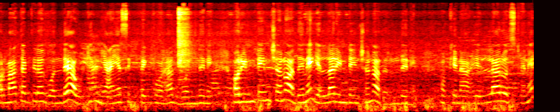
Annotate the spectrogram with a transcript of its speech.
ಅವ್ರು ಮಾತಾಡ್ತಿರೋದು ಒಂದೇ ಅವ್ರಿಗೆ ನ್ಯಾಯ ಸಿಗಬೇಕು ಅನ್ನೋದು ಒಂದೇ ಅವ್ರ ಇಂಟೆನ್ಷನು ಅದೇನೆ ಎಲ್ಲರ ಇಂಟೆನ್ಷನು ಅದೊಂದೇ ಓಕೆನಾ? ಎಲ್ಲರೂ ಅಷ್ಟೇ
